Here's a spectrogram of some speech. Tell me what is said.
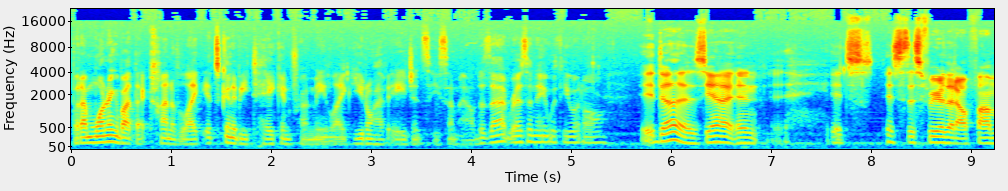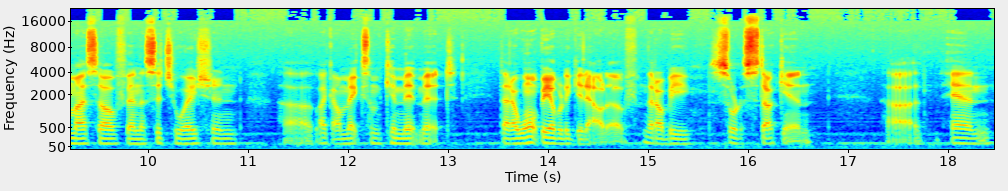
But I'm wondering about that kind of like it's going to be taken from me, like you don't have agency somehow. Does that resonate with you at all? It does, yeah, and it's it's this fear that I'll find myself in a situation uh, like I'll make some commitment that I won't be able to get out of, that I'll be sort of stuck in, uh, and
